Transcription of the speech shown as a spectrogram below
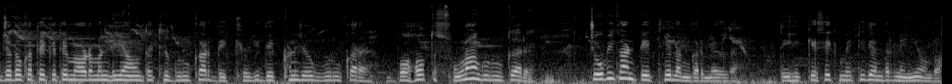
ਜਦੋਂ ਕਿਤੇ ਕਿਤੇ ਮੌੜ ਮੰਡੀ ਆਉਣ ਤਾਂ ਇੱਥੇ ਗੁਰੂ ਘਰ ਦੇਖਿਓ ਜੀ, ਦੇਖਣ ਯੋਗ ਗੁਰੂ ਘਰ ਹੈ, ਬਹੁਤ ਸੋਹਣਾ ਗੁਰੂ ਘਰ ਹੈ। 24 ਘੰਟੇ ਇੱਥੇ ਲੰਗਰ ਮਿਲਦਾ ਹੈ ਤੇ ਇਹ ਕਿਸੇ ਕਮੇਟੀ ਦੇ ਅੰਦਰ ਨਹੀਂ ਆਉਂਦਾ।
